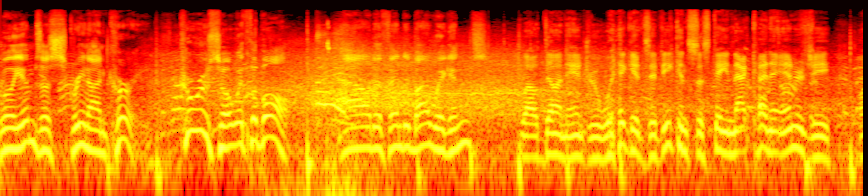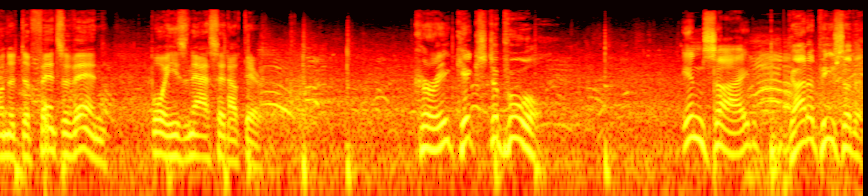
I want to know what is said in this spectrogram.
Williams a screen on Curry. Caruso with the ball. Now defended by Wiggins. Well done, Andrew Wiggins. If he can sustain that kind of energy on the defensive end, boy, he's an asset out there. Curry kicks to Poole. Inside, got a piece of it.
